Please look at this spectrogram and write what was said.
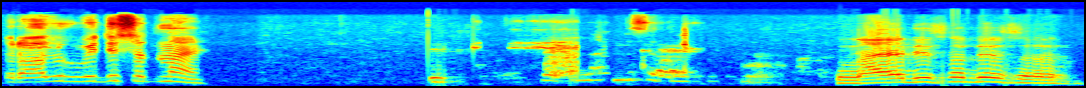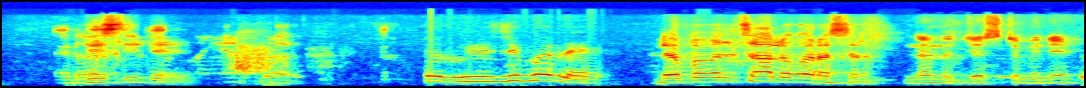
तर अजून बी दिसत नाही. नाही दिसत आहे. नाही दिसत सर. विजिबल आहे. डबल चालू करा सर. नाही नाही जस्ट मिनिट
